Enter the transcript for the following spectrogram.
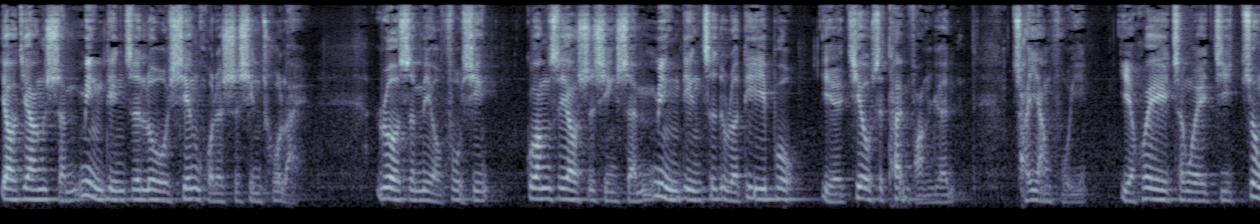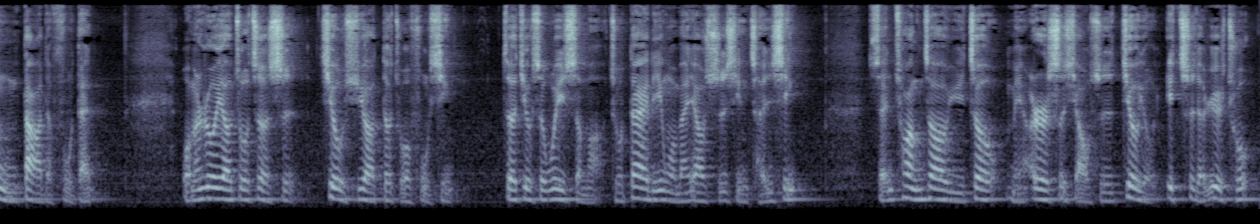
要将神命定之路鲜活的实行出来。若是没有复兴，光是要实行神命定之路的第一步，也就是探访人、传扬福音，也会成为极重大的负担。我们若要做这事，就需要得着复兴。这就是为什么主带领我们要实行诚信。神创造宇宙，每二十四小时就有一次的日出。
